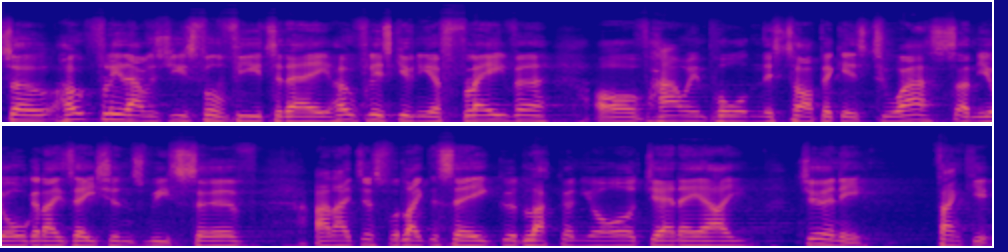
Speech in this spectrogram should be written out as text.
So hopefully that was useful for you today. Hopefully it's given you a flavor of how important this topic is to us and the organizations we serve. And I just would like to say good luck on your Gen AI journey. Thank you.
